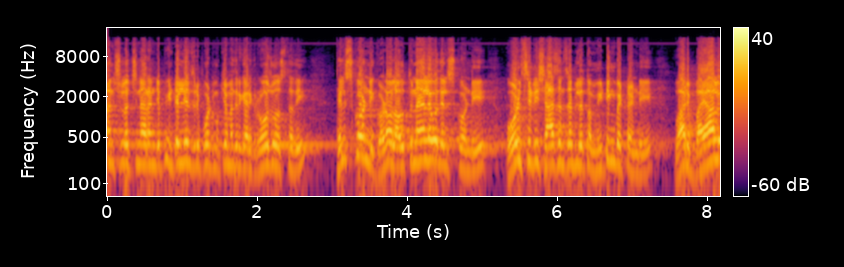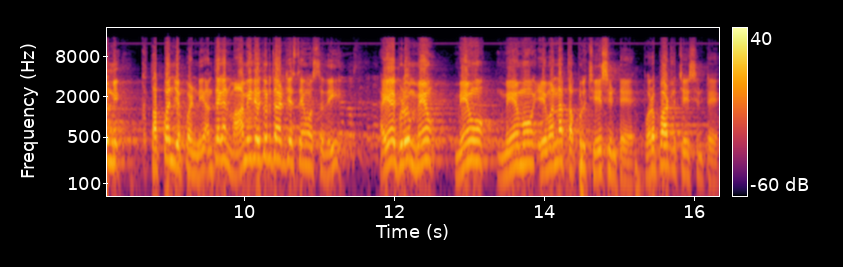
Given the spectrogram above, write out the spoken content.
మనుషులు వచ్చినారని చెప్పి ఇంటెలిజెన్స్ రిపోర్ట్ ముఖ్యమంత్రి గారికి రోజు వస్తుంది. తెలుసుకోండి గొడవలు అవుతున్నాయా లేవో తెలుసుకోండి. ఓల్డ్ సిటీ శాసనసభ్యులతో మీటింగ్ పెట్టండి. వారి భయాలు తప్పని చెప్పండి. అంతేగాని మా మీద ఎదురుదాడి చేస్తే ఏమొస్తుంది? అయ్యా ఇప్పుడు మేము మేము మేము ఏమన్నా తప్పులు చేసింటే పొరపాట్లు చేసింటే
